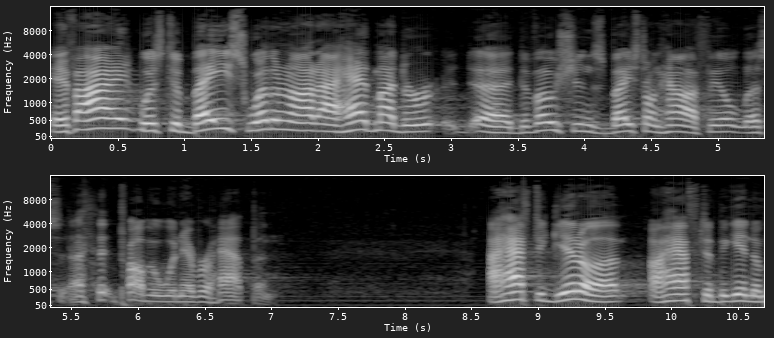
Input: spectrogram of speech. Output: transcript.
If I was to base whether or not I had my de- uh, devotions based on how I feel, it probably would never happen. I have to get up. I have to begin to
